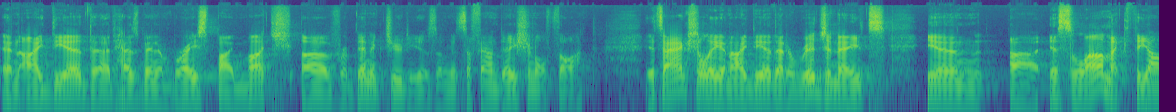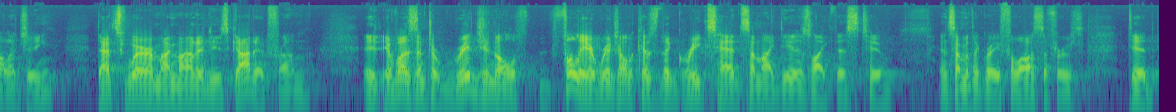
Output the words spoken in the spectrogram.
an idea that has been embraced by much of rabbinic Judaism. It's a foundational thought. It's actually an idea that originates in uh, Islamic theology. That's where Maimonides got it from. It, it wasn't original, fully original, because the Greeks had some ideas like this too, and some of the great philosophers did.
